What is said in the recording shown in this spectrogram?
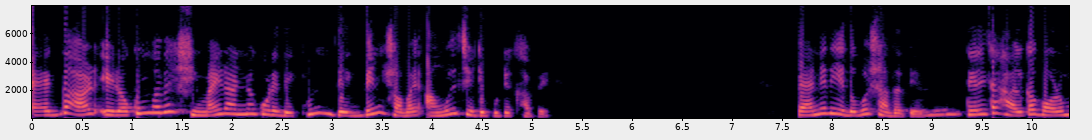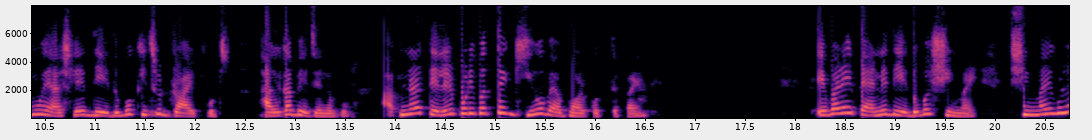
একবার এরকম ভাবে সিমাই রান্না করে দেখুন, দেখবেন সবাই আঙুল চেটে পুটে খাবে। প্যানে দিয়ে দেবো সাদা তেল। তেলটা হালকা গরম হয়ে আসলে দিয়ে দেবো কিছু ড্রাই ফ্রুটস হালকা ভেজে নেব। আপনারা তেলের পরিবর্তে ঘিও ব্যবহার করতে পারেন। এবার এই প্যানে দিয়ে দেবো সিমাই। সিমাইগুলো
